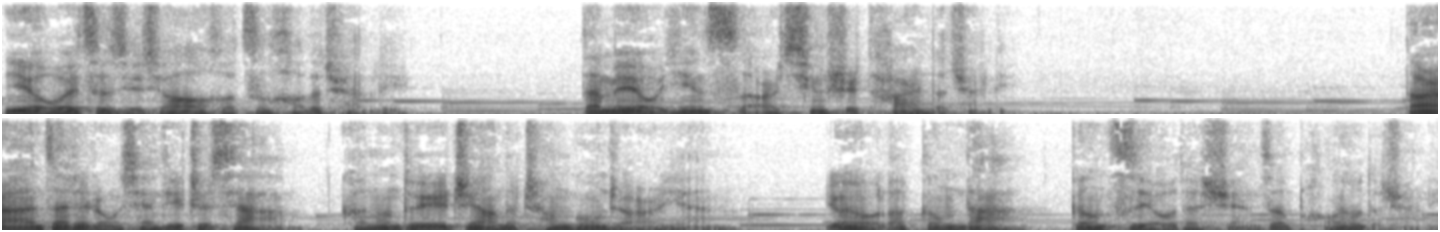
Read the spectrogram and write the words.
你有为自己骄傲和自豪的权利，但没有因此而轻视他人的权利。当然，在这种前提之下，可能对于这样的成功者而言，拥有了更大。更自由的选择朋友的权利。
